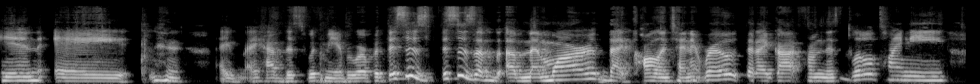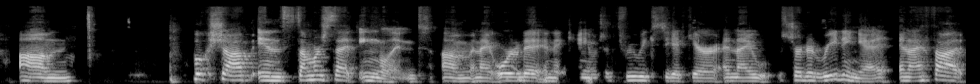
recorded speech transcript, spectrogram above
in a. I, I have this with me everywhere, but this is this is a, a memoir that Colin Tennant wrote that I got from this little tiny um, bookshop in Somerset, England. Um, and I ordered it and it came, it took three weeks to get here. And I started reading it. And I thought,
